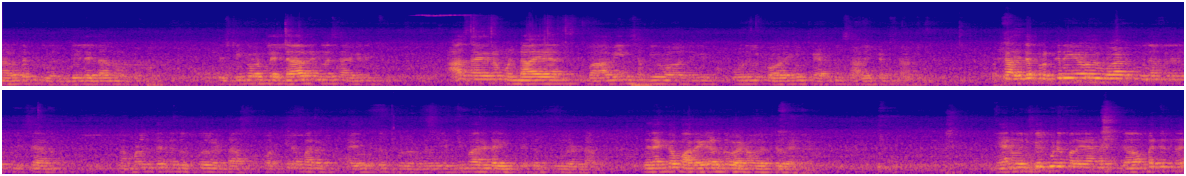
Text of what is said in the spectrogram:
നടന്നിട്ടുള്ളത്. ഇന്ത്യയിലെല്ലാം നടന്നിട്ടുള്ളത്. ഡിസ്ട്രിക്ട് കോർട്ടിൽ എല്ലാവരും നിങ്ങൾ സഹകരിച്ചു. ആ സഹകരണം ഉണ്ടായാൽ ഭാവിയിൽ സമീപമാണെങ്കിൽ കൂടുതൽ കോളേജുകൾ കേരളത്തിൽ സ്ഥാപിക്കാൻ സാധിക്കും. പക്ഷെ അതിന്റെ പ്രക്രിയകൾ ഒരുപാട് നൂലാമലകൾ പിടിച്ചാണ് നമ്മൾ തന്നെ എതിർപ്പുകളുണ്ടാവും വക്കീലന്മാരുടെ എതിർപ്പുകളുണ്ട് ജഡ്ജിമാരുടെ എതിർപ്പുകളുണ്ടാവും ഇതിനൊക്കെ മറികടന്ന് വേണം ഇതൊക്കെ വേണ്ടത്. ഞാൻ ഒരിക്കൽ കൂടി പറയാണ് ഗവൺമെന്റിന്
